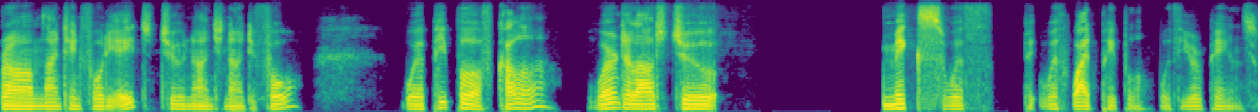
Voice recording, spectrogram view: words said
from 1948 to 1994 where people of color weren't allowed to mix with with white people, with Europeans.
